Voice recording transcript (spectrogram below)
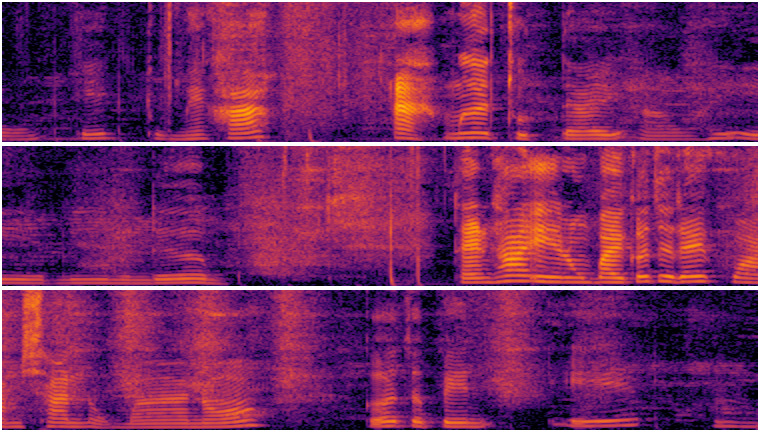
2 x ถูกไหมคะ อะ เมื่อจุดใดเอาให้ a b เหมือนเดิม แทนค่า a ลงไปก็จะได้ความชันออกมาเนาะ ก็จะเป็น f อืม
